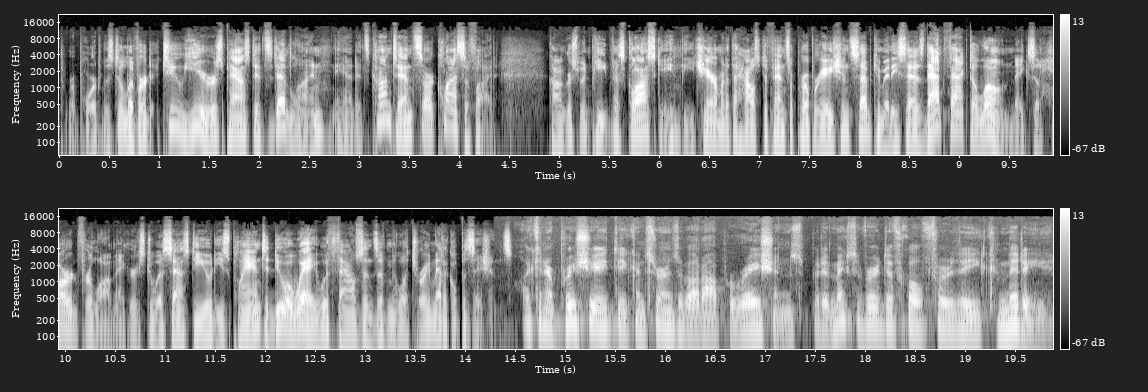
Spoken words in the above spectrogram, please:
The report was delivered two years past its deadline, and its contents are classified. Congressman Pete Visclosky, the chairman of the House Defense Appropriations Subcommittee, says that fact alone makes it hard for lawmakers to assess DoD's plan to do away with thousands of military medical positions. I can appreciate the concerns about operations, but it makes it very difficult for the committee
